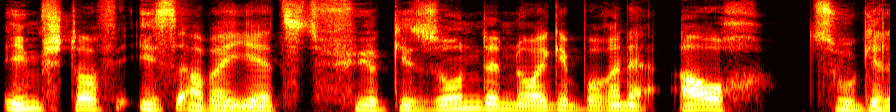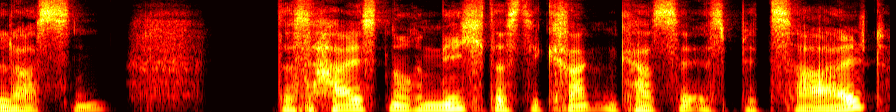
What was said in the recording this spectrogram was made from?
Impfstoff ist aber jetzt für gesunde Neugeborene auch zugelassen. Das heißt noch nicht, dass die Krankenkasse es bezahlt,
